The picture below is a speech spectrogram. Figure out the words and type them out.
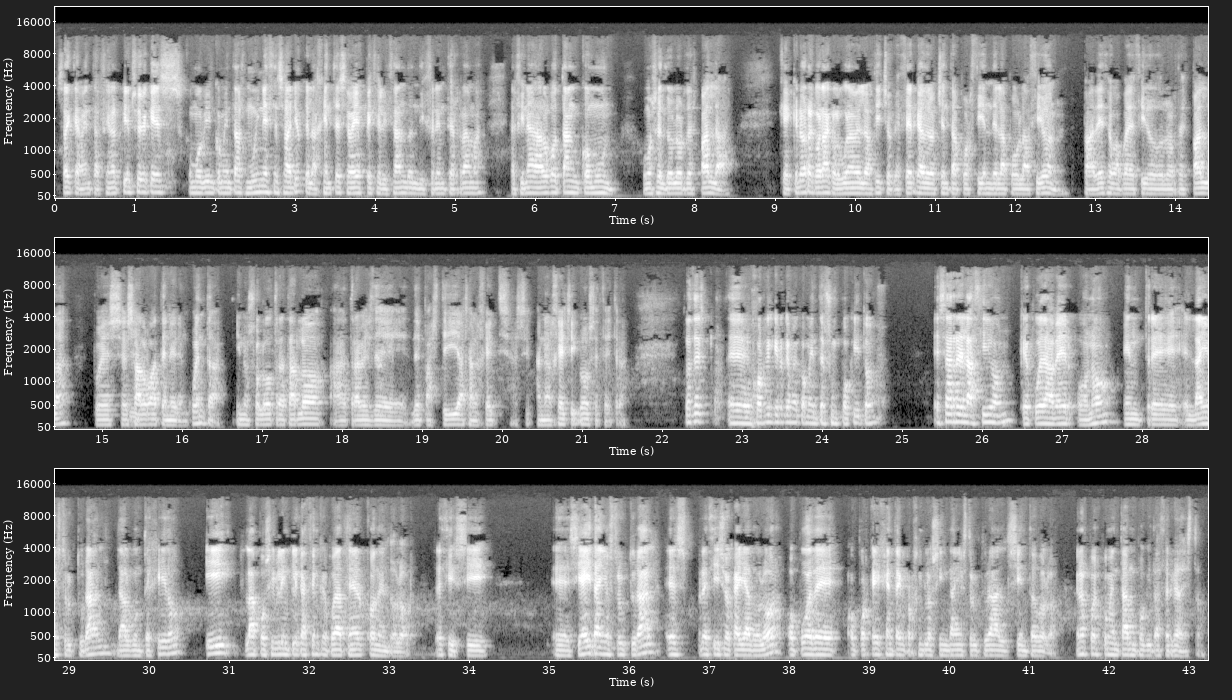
Exactamente. Al final pienso yo que es, como bien comentas, muy necesario que la gente se vaya especializando en diferentes ramas. Al final, algo tan común como es el dolor de espalda, que creo recordar que alguna vez lo has dicho, que cerca del 80% de la población padece o ha padecido dolor de espalda, pues es algo a tener en cuenta y no solo tratarlo a través de, de pastillas, analgésicos, etc. Entonces, eh, Jorge, quiero que me comentes un poquito esa relación que puede haber o no entre el daño estructural de algún tejido y la posible implicación que pueda tener con el dolor. Es decir, si, eh, si hay daño estructural, ¿es preciso que haya dolor o puede, o porque hay gente que, por ejemplo, sin daño estructural siente dolor? ¿Qué nos puedes comentar un poquito acerca de esto?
